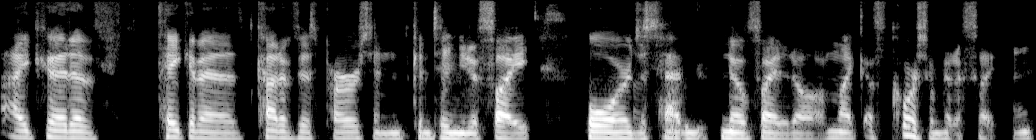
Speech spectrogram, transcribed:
I could have taken a cut of his purse and continue to fight, or just had no fight at all. I'm like, of course I'm going to fight, man.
